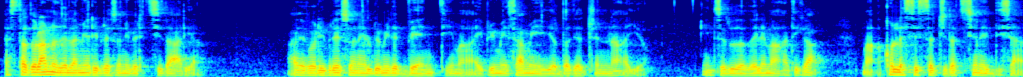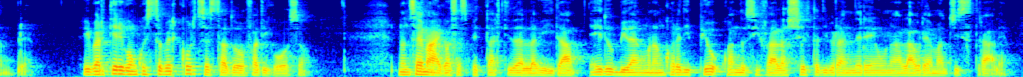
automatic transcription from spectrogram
è stato l'anno della mia ripresa universitaria. Avevo ripreso nel 2020, ma i primi esami li ho dati a gennaio, in seduta telematica, ma con le stesse agitazioni di sempre. Ripartire con questo percorso è stato faticoso. Non sai mai cosa aspettarti dalla vita e i dubbi vengono ancora di più quando si fa la scelta di prendere una laurea magistrale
